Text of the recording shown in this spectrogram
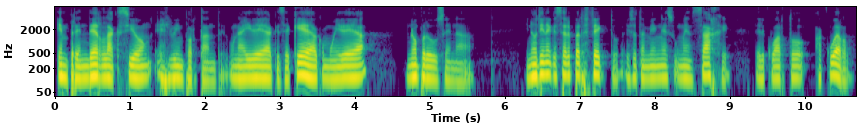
Emprender la acción es lo importante. Una idea que se queda como idea no produce nada. Y no tiene que ser perfecto, eso también es un mensaje del cuarto acuerdo.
